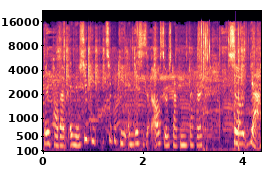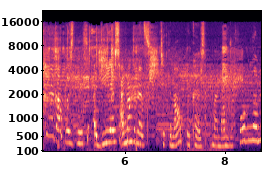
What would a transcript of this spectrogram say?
that pop up and they're super cute. And this is also a stocking stuffer. So yeah, I got was this Adidas. I'm not gonna take them out because my mom just folded them.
